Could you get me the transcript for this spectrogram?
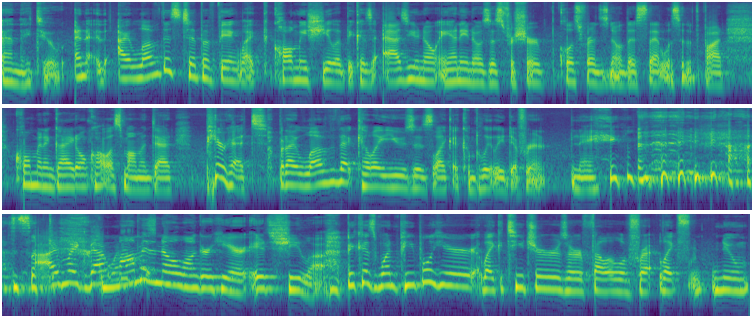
And they do. And I love this tip of being like, call me Sheila, because as you know, Annie knows this for sure. Close friends know this that listen to the pod. Coleman and Guy don't call us mom and dad, period. But I love that Kelly uses like a completely different name. Like, I'm like, that mom is no longer here. It's Sheila. Because when people hear like teachers or fellow, fr- like new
